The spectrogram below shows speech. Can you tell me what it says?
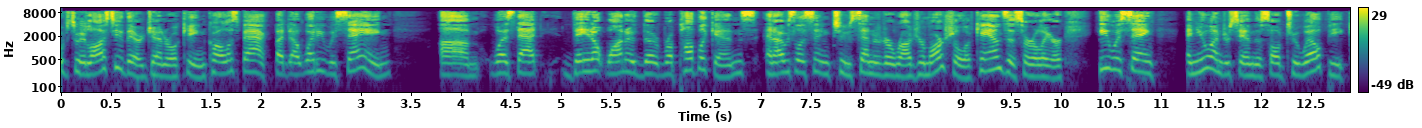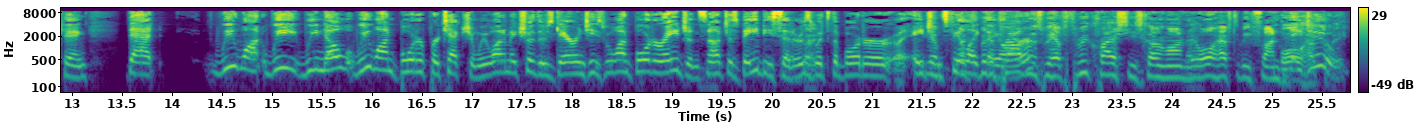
Oops, we lost you there, General King. Call us back. But uh, what he was saying um, was that they don't want the Republicans. And I was listening to Senator Roger Marshall of Kansas earlier. He was saying, and you understand this all too well, Pete King, that we want we we know we want border protection. We want to make sure there's guarantees. We want border agents, not just babysitters, right. which the border uh, agents yeah, feel but, like but they the problem are. Is we have three crises going on. They all have to be funded. All they do.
